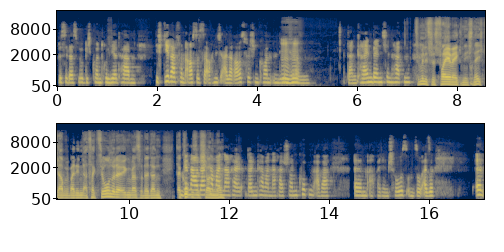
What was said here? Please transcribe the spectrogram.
bis sie das wirklich kontrolliert haben. Ich gehe davon aus, dass sie auch nicht alle rausfischen konnten, die Mhm. ähm, dann kein Bändchen hatten. Zumindest fürs Feuerwerk nicht, ne? Ich glaube, bei den Attraktionen oder irgendwas oder dann, da gucken Genau, sie da schon, kann man ne? nachher, dann kann man nachher schon gucken, aber ähm, auch bei den Shows und so. Also ähm,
